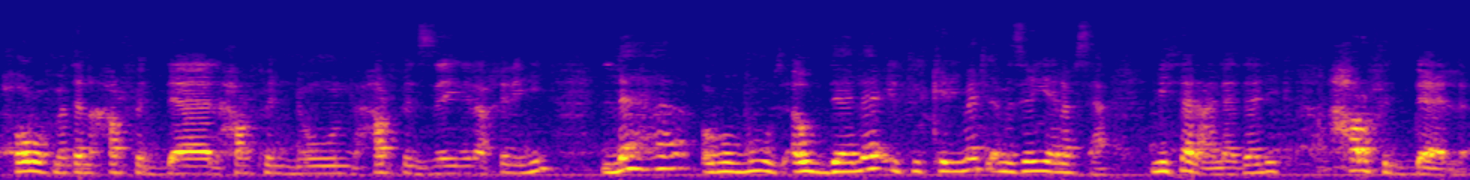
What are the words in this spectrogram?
حروف مثلا حرف الدال حرف النون حرف الزين إلى آخره لها رموز أو دلائل في الكلمات الأمازيغية نفسها. مثال على ذلك حرف الدال.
